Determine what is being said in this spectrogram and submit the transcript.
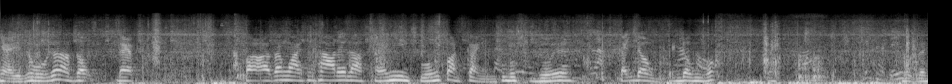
nhảy dù rất là rộng, đẹp. Và ra ngoài sân thao đây là sẽ nhìn xuống toàn cảnh khu vực dưới cánh đồng cánh đồng một đây.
